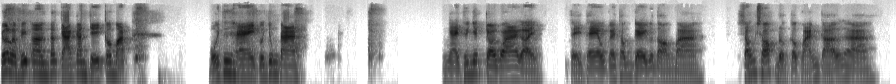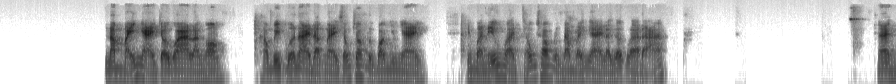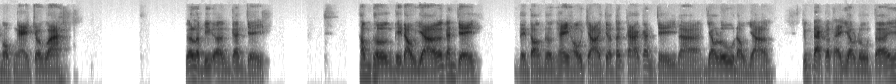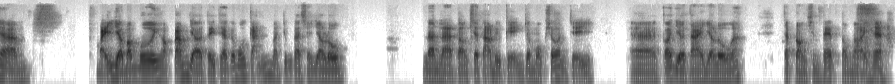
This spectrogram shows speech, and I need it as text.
rất là biết ơn tất cả các anh chị có mặt. Buổi thứ hai của chúng ta. Ngày thứ nhất trôi qua rồi. Thì theo cái thống kê của toàn mà sống sót được có khoảng cỡ à, năm bảy ngày trôi qua là ngon. Không biết bữa nay đợt này sống sót được bao nhiêu ngày. Nhưng mà nếu mà sống sót được năm bảy ngày là rất là đã. À, một ngày trôi qua rất là biết ơn các anh chị. Thông thường thì đầu giờ đó các anh chị thì toàn thường hay hỗ trợ cho tất cả các anh chị là giao lưu đầu giờ. Chúng ta có thể giao lưu tới à, 7 giờ 30 hoặc 8 giờ tùy theo cái bối cảnh mà chúng ta sẽ giao lưu. Nên là toàn sẽ tạo điều kiện cho một số anh chị à, có giơ tay giao lưu á. Chắc toàn xin phép toàn mời ha.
